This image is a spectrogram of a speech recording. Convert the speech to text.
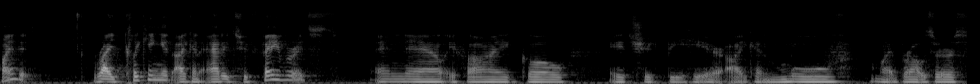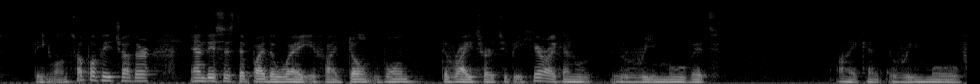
find it. Right clicking it, I can add it to favorites. And now if I go, it should be here. I can move my browsers being on top of each other. And this is the, by the way, if I don't want the writer to be here, I can remove it. I can remove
